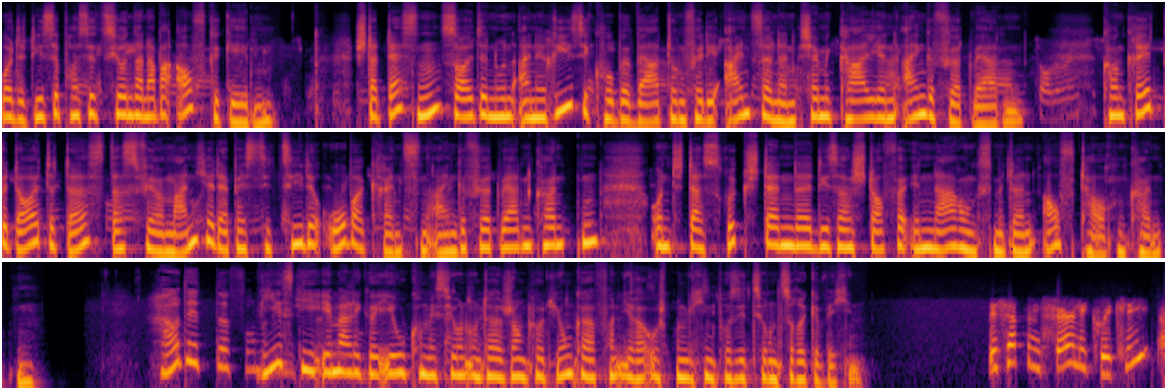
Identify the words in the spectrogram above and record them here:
wurde diese Position dann aber aufgegeben. Stattdessen sollte nun eine Risikobewertung für die einzelnen Chemikalien eingeführt werden. Konkret bedeutet das, dass für manche der Pestizide Obergrenzen eingeführt werden könnten und dass Rückstände dieser Stoffe in Nahrungsmitteln auftauchen könnten. Wie ist die ehemalige EU-Kommission unter Jean-Claude Juncker von ihrer ursprünglichen Position zurückgewichen? Uh,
